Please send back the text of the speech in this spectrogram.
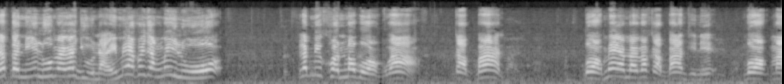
แล้วตอนนี้รู้ไหมว่าอยู่ไหน แม่ก็ยังไม่รู้ แล้วมีคนมาบอกว่ากลับบ้าน บอกแม่ไหมว่ากลับบ้านทีนี้ บอกไหม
